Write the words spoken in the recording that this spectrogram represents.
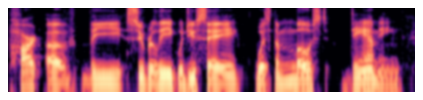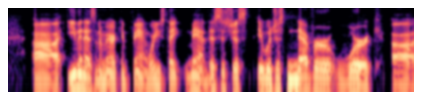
part of the super league would you say was the most damning uh even as an american fan where you think man this is just it would just never work uh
